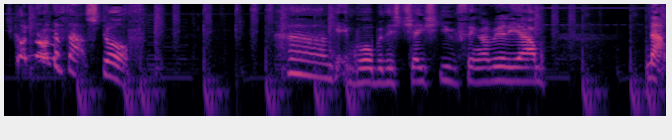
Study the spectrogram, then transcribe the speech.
She's got none of that stuff. I'm getting bored with this Chase U thing, I really am. Now,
